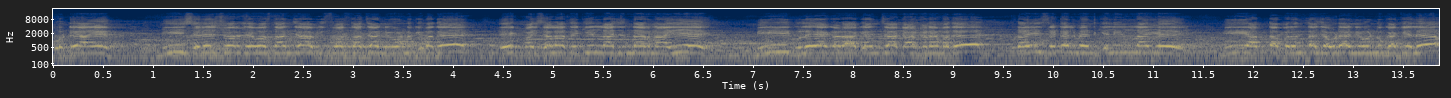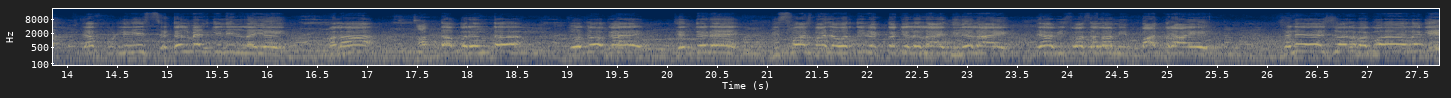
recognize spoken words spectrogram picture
खोटे आहेत. मी शनेश्वर देवस्थानच्या विश्वासाच्या निवडणुकीमध्ये एक पैशाला देखील लाजिंदार नाहीये. मी घुले गडाख यांच्या कारखान्यामध्ये कुठेही सेटलमेंट केलेली नाहीये. मी आतापर्यंत जेवढ्या निवडणुका केल्या त्यात कुठलीही सेटलमेंट केलेली नाहीये. मला आतापर्यंत जो जो काय जनतेने विश्वास माझ्यावरती व्यक्त केलेला आहे दिलेला आहे त्या विश्वासाला मी पात्र आहे. शनेश्वर भगवान की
